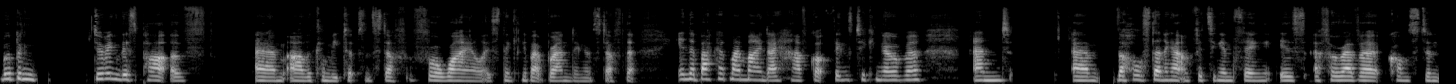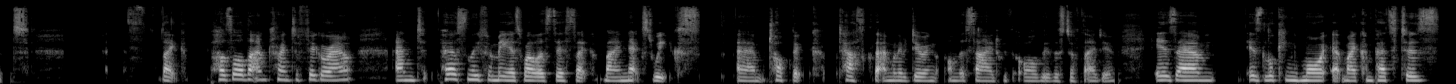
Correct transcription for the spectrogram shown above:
we've been doing this part of um, our little meetups and stuff for a while is thinking about branding and stuff that in the back of my mind I have got things ticking over and um, the whole standing out and fitting in thing is a forever constant like puzzle that I'm trying to figure out. And personally, for me, as well as this, like my next week's um, topic task that I'm going to be doing on the side with all the other stuff that I do is um, is looking more at my competitors.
